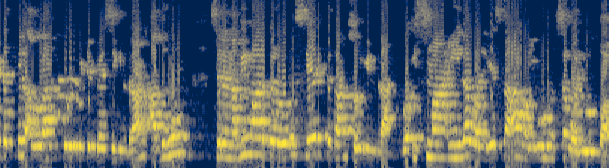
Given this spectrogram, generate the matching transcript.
இடத்தில் அல்லாஹ் குறிப்பிட்டு பேசுகின்றான். அதுவும் சில நபிமார்களோடு சேர்த்து தான் சொல்கின்றான். இஸ்மாயில வல் யஸா வல்லூபா இஸ்மாயில் அலை லூத்தா.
